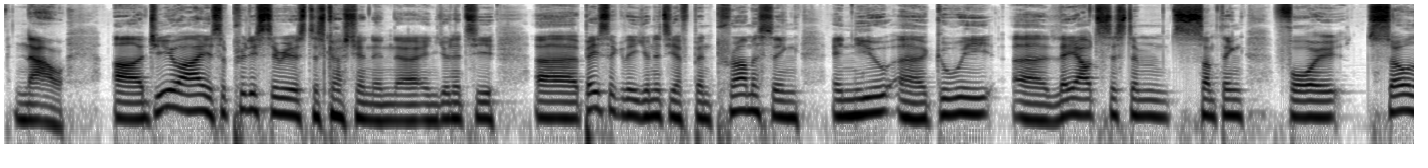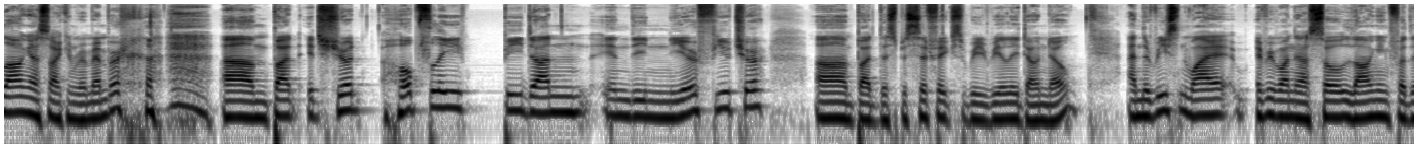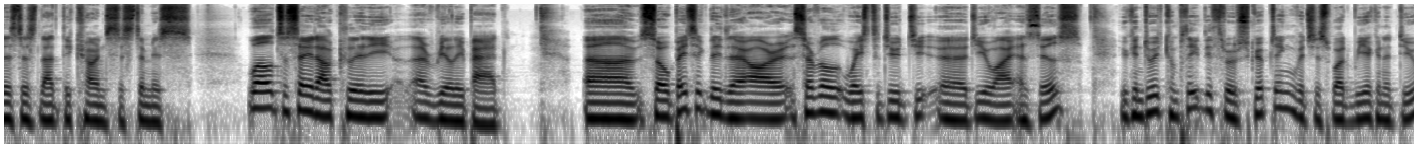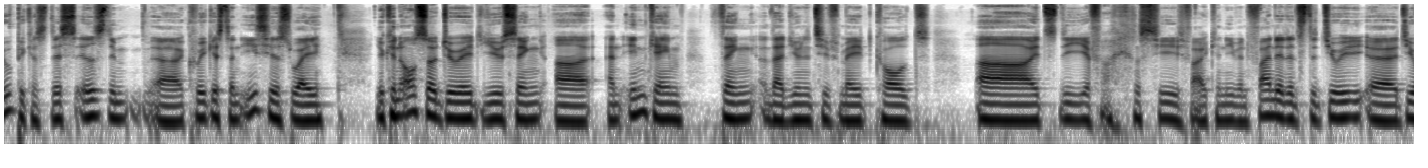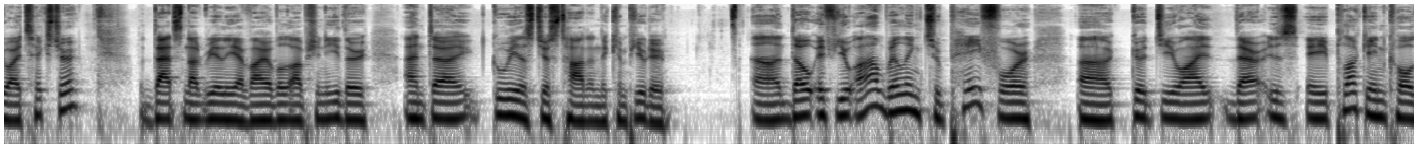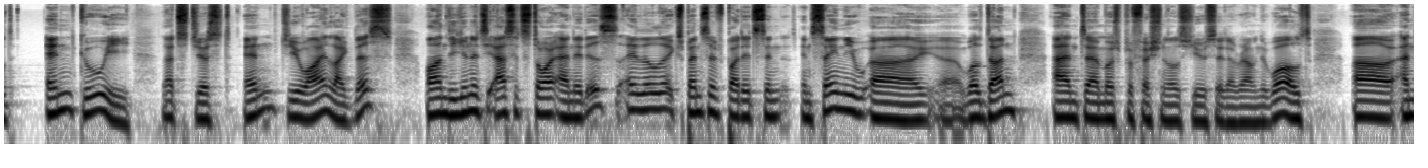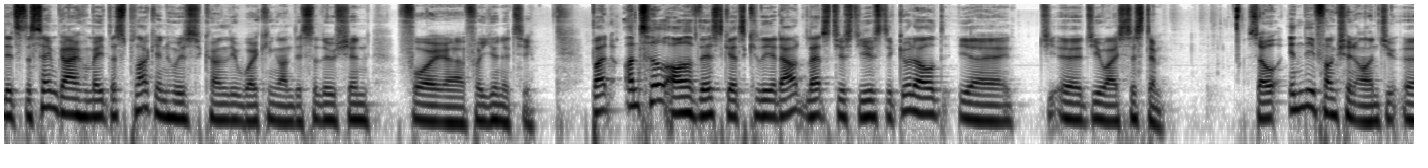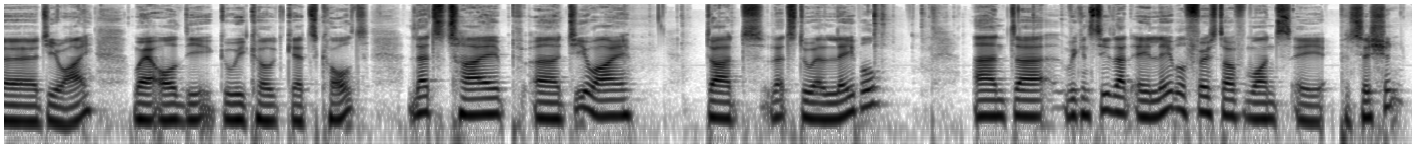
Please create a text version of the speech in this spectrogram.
Now, uh, GUI is a pretty serious discussion in, uh, in Unity. Uh, basically, Unity have been promising a new uh, GUI uh, layout system, something for so long as I can remember. um, but it should hopefully be done in the near future. Uh, but the specifics we really don't know. And the reason why everyone is so longing for this is that the current system is, well, to say it out clearly, uh, really bad. Uh, so basically, there are several ways to do G uh, GUI as is. You can do it completely through scripting, which is what we are going to do because this is the uh, quickest and easiest way. You can also do it using uh, an in-game thing that Unity made called uh, it's the if I see if I can even find it, it's the GUI, GUI texture. But that's not really a viable option either. And GUI is just hard on the computer. Uh, though if you are willing to pay for uh, good GUI, there is a plugin called NGUI. That's just NGUI like this on the Unity Asset Store, and it is a little expensive, but it's in, insanely uh, uh, well done, and most professionals use it around the world. And it's the same guy who made this plugin who is currently working on the solution for for Unity. But until all of this gets cleared out, let's just use the good old uh, G GUI system. So in the function on G uh, GUI, where all the GUI code gets called, let's type uh, GUI dot, let's do a label. And uh, we can see that a label first off wants a position,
